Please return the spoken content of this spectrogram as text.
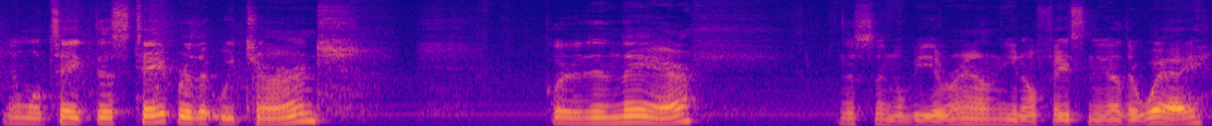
and we'll take this taper that we turned put it in there this thing will be around, you know, facing the other way.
